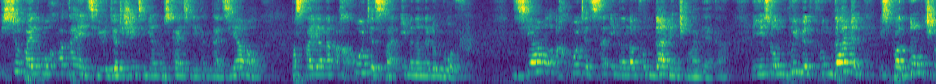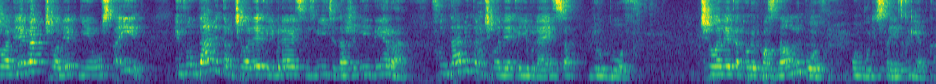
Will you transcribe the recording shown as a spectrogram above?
все, поэтому хватайте ее, держите, не отпускайте никогда. Дьявол постоянно охотится именно на любовь. Дьявол охотится именно на фундамент человека. И если он выбьет фундамент из-под ног человека, человек не устоит. И фундаментом человека является, извините, даже не вера. Фундаментом человека является любовь. Человек, который познал любовь, он будет стоять крепко.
